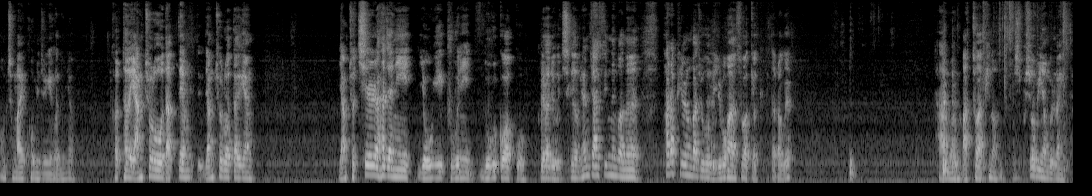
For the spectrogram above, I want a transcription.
엄청 많이 고민 중이거든요. 그렇다고 양초로 납땜 양초로 딱 그냥 양초 칠 하자니 여기 부분이 녹을 것 같고 그래가지고 지금 현재 할 수 있는 거는 파라필름 가지고 밀봉하는 수밖에 없더라고요. 다음은 마투아 피노 쇼비뇽 블랑입니다.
